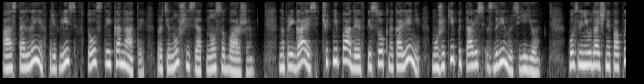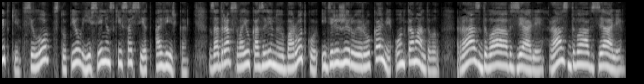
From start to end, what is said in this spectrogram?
а остальные впряглись в толстые канаты, протянувшиеся от носа баржи. Напрягаясь, чуть не падая в песок на колени, мужики пытались сдвинуть ее. После неудачной попытки в село вступил есенинский сосед Аверька. Задрав свою козлиную бородку и дирижируя руками, он командовал «Раз-два взяли! Раз-два взяли!»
